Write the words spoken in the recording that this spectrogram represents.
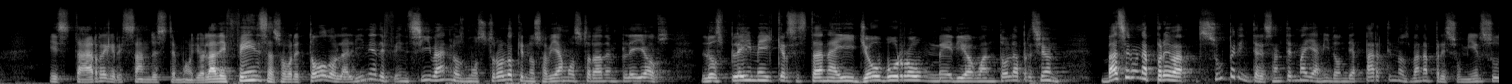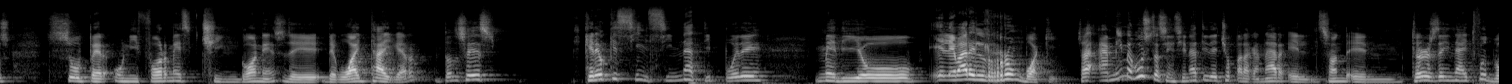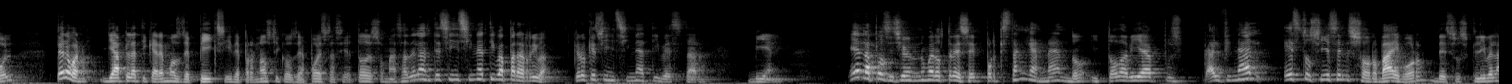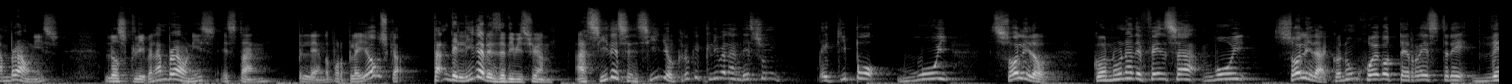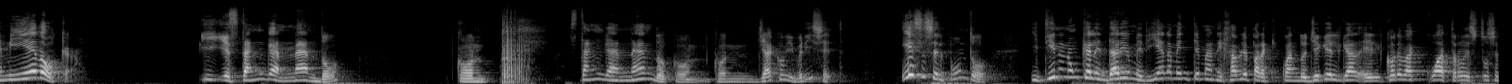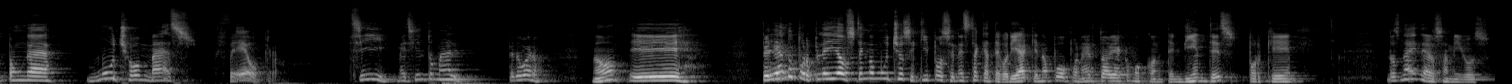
está regresando este mollo. La defensa, sobre todo, la línea defensiva nos mostró lo que nos había mostrado en playoffs. Los playmakers están ahí. Joe Burrow medio aguantó la presión. Va a ser una prueba súper interesante en Miami, donde aparte nos van a presumir sus super uniformes chingones de, de White Tiger. Entonces, creo que Cincinnati puede medio elevar el rumbo aquí. O sea, a mí me gusta Cincinnati, de hecho, para ganar el, el Thursday Night Football. Pero bueno, ya platicaremos de picks y de pronósticos de apuestas y de todo eso más adelante. Cincinnati va para arriba. Creo que Cincinnati va a estar bien. En la posición número 13, porque están ganando y todavía, pues al final, esto sí es el survivor de sus Cleveland Brownies. Los Cleveland Brownies están peleando por playoffs, están de líderes de división. Así de sencillo. Creo que Cleveland es un equipo muy sólido, con una defensa muy sólida, con un juego terrestre de miedo. Y están ganando con... Están ganando con, con Jacoby Brissett. Ese es el punto. Y tienen un calendario medianamente manejable para que cuando llegue el, el coreback 4 esto se ponga mucho más feo. Sí, me siento mal. Pero bueno, ¿no? Eh, peleando por playoffs, tengo muchos equipos en esta categoría que no puedo poner todavía como contendientes porque los Niners, amigos,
